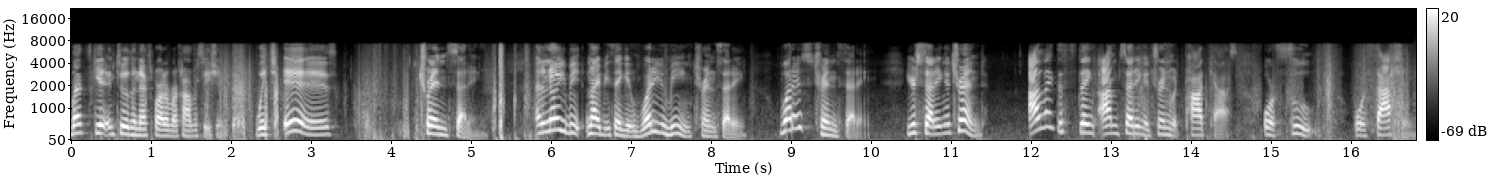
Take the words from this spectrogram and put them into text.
Let's get into the next part of our conversation, which is trend setting. And I know you be, might be thinking, what do you mean trend setting? What is trend setting? You're setting a trend. I like to think I'm setting a trend with podcasts or food or fashion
